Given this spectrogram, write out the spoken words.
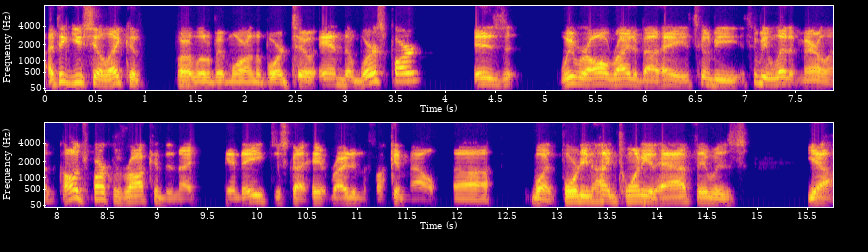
I think UCLA could put a little bit more on the board too. And the worst part is we were all right about hey, it's gonna be it's gonna be lit at Maryland. College Park was rocking tonight, and they just got hit right in the fucking mouth. Uh what 49-20 at half. It was yeah.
